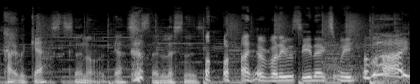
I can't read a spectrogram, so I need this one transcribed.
Attack the guests. They're not guests. They're listeners. All right, everybody. We'll see you next week. Bye bye.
